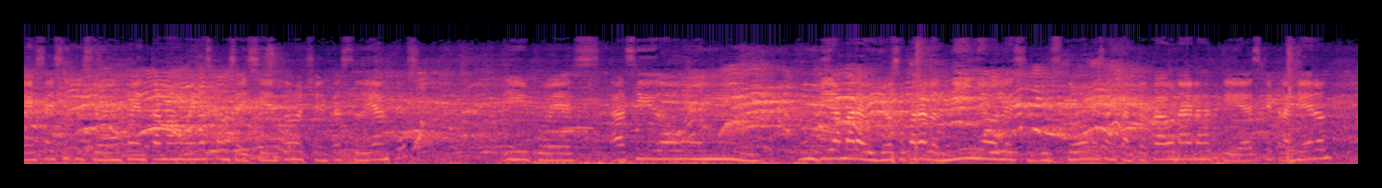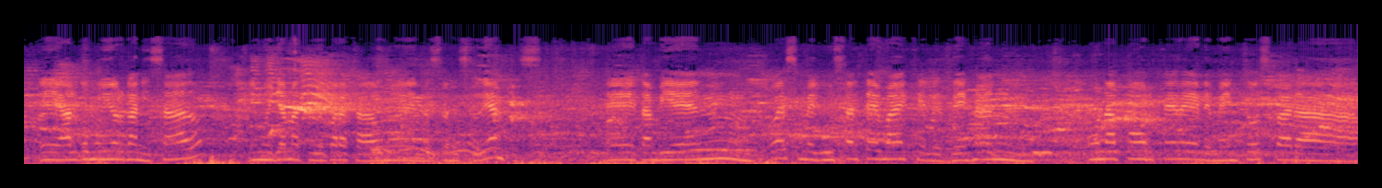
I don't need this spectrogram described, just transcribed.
Esta institución cuenta más o menos con 680 estudiantes y pues ha sido un un día maravilloso para los niños, les gustó, les encantó cada una de las actividades que trajeron, eh, algo muy organizado y muy llamativo para cada uno de nuestros estudiantes. Eh, también pues me gusta el tema de que les dejan un aporte de elementos para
